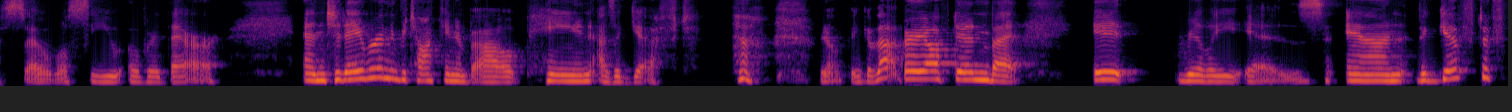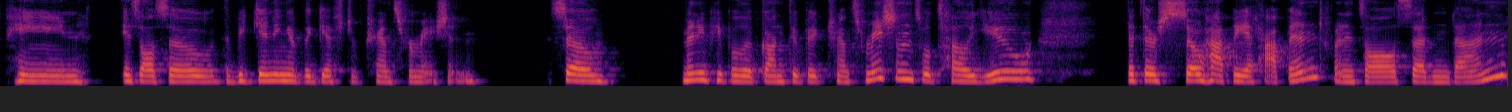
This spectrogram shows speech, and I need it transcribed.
So we'll see you over there. And today we're going to be talking about pain as a gift. we don't think of that very often, but it really is. And the gift of pain is also the beginning of the gift of transformation. So many people who have gone through big transformations will tell you that they're so happy it happened when it's all said and done.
